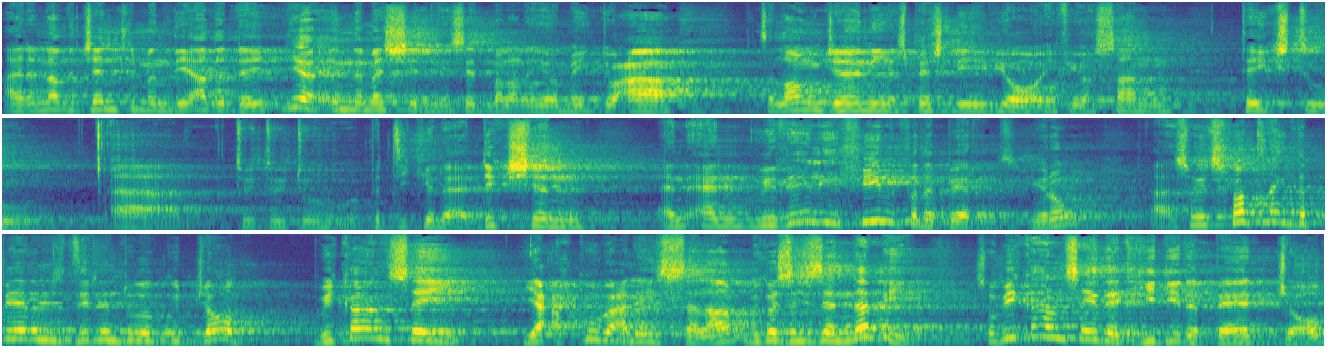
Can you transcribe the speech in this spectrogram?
I had another gentleman the other day, yeah, in the masjid, and he said, Moulana, you make dua. It's a long journey, especially if your, if your son takes to, uh, to, to, to, a particular addiction. And, and we really feel for the parents, you know. Uh, so it's not like the parents didn't do a good job. We can't say Yaqub alayhi salam because he's a Nabi. So we can't say that he did a bad job.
